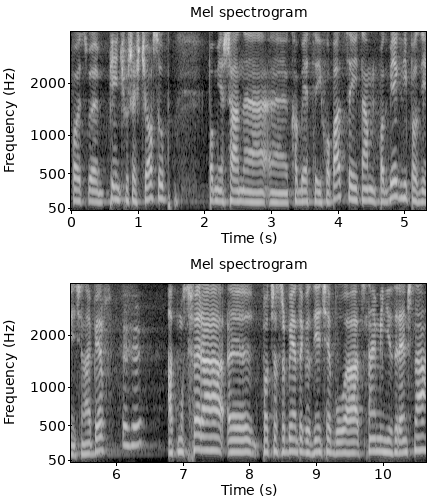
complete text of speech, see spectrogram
powiedzmy pięciu, sześciu osób, pomieszane e, kobiety i chłopacy i tam podbiegli po zdjęcie najpierw. Atmosfera y, podczas robienia tego zdjęcia była co najmniej niezręczna,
